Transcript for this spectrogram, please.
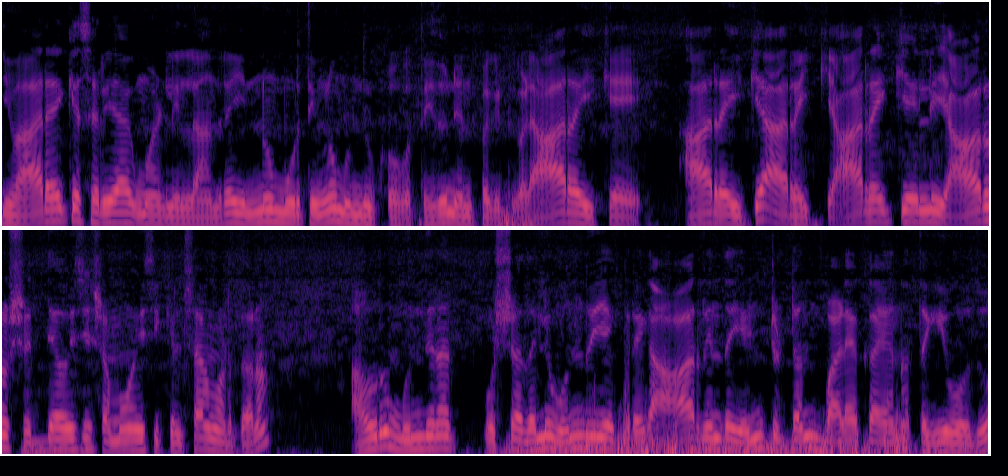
ನೀವು ಆರೈಕೆ ಸರಿಯಾಗಿ ಮಾಡಲಿಲ್ಲ ಅಂದರೆ ಇನ್ನೂ ಮೂರು ತಿಂಗಳು ಮುಂದಕ್ಕೆ ಹೋಗುತ್ತೆ. ಇದು ನೆನಪಾಗಿಟ್ಕೊಳ್ಳಿ. ಆರೈಕೆ ಆರೈಕೆ ಆರೈಕೆ. ಆರೈಕೆಯಲ್ಲಿ ಯಾರು ಶ್ರದ್ಧೆ ವಹಿಸಿ, ಶ್ರಮ ವಹಿಸಿ ಕೆಲಸ ಮಾಡ್ತಾರೋ ಅವರು ಮುಂದಿನ ವರ್ಷದಲ್ಲಿ ಒಂದು ಎಕರೆಗೆ ಆರರಿಂದ ಎಂಟು ಟನ್ ಬಾಳೆಕಾಯನ್ನು ತೆಗಿಬೋದು.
